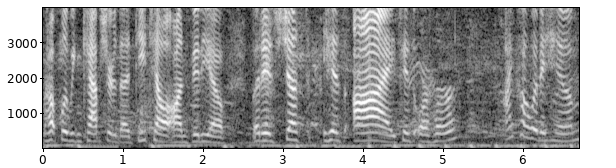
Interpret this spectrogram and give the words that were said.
hopefully we can capture the detail on video. But it's just his eyes, his or her, I call it a him.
